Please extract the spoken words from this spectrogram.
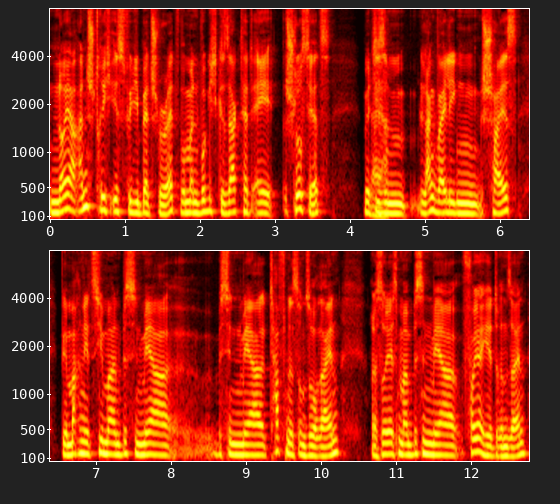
ein neuer Anstrich ist für die Bachelorette, wo man wirklich gesagt hat, ey, Schluss jetzt mit naja. diesem langweiligen Scheiß. Wir machen jetzt hier mal ein bisschen mehr, ein äh, bisschen mehr Toughness und so rein. Und das soll jetzt mal ein bisschen mehr Feuer hier drin sein.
